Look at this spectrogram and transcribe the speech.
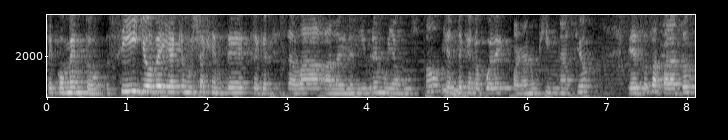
te comento, sí, yo veía que mucha gente se ejercitaba al aire libre muy a gusto, gente que no puede pagar un gimnasio. Esos aparatos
